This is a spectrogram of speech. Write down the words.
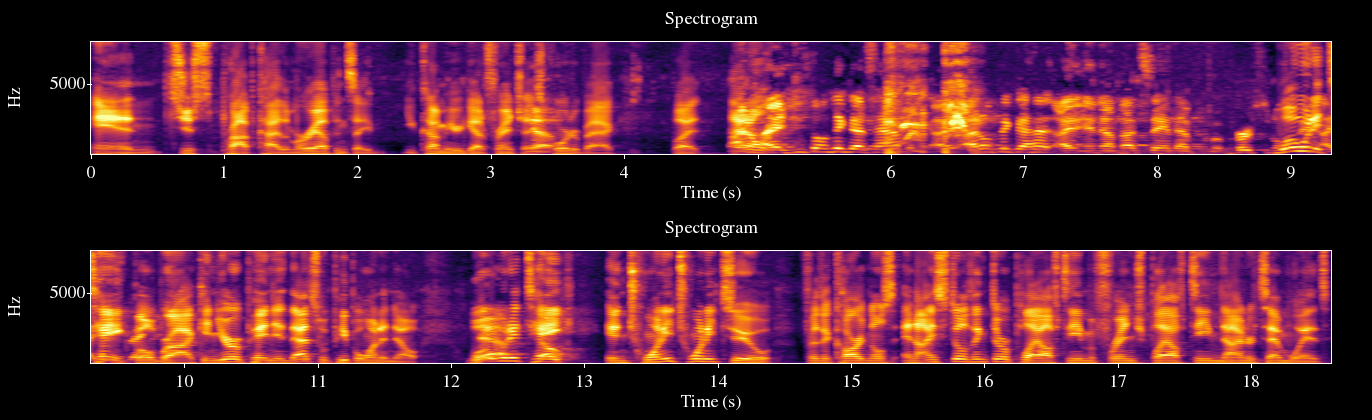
and just prop Kyler Murray up and say, you come here, you got a franchise Yeah. quarterback. But I don't. I just don't think that's happening. I, I don't think that. Ha- I, and I'm not saying that from a personal. What would it take, Bo Brock, in your opinion? That's what people want to know. What Yeah, would it take no. in 2022 for the Cardinals? And I still think they're a playoff team, a fringe playoff team, nine or 10 wins.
